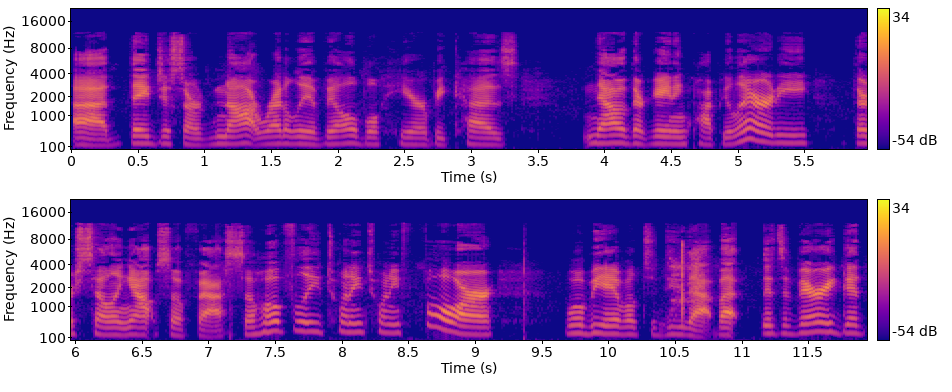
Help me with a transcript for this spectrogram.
uh, they just are not readily available here because now they're gaining popularity, they're selling out so fast. So hopefully 2024 we'll be able to do that. But it's a very good,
